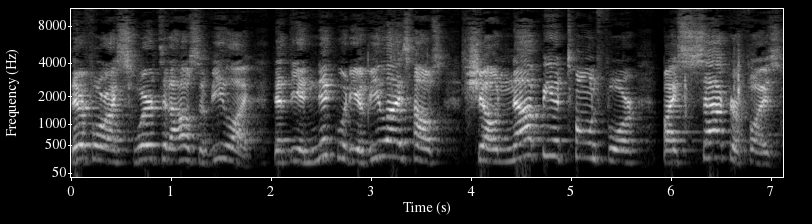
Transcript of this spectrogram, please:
Therefore I swear to the house of Eli that the iniquity of Eli's house shall not be atoned for by sacrifice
